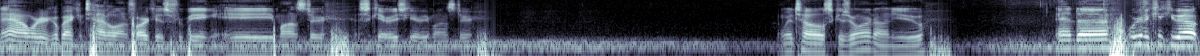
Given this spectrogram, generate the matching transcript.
now we're gonna go back and tattle on Farkas for being a monster, a scary, scary monster. I'm gonna tell Skajorn on you, and uh, we're gonna kick you out.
